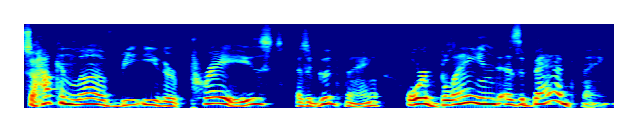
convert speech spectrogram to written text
So, how can love be either praised as a good thing or blamed as a bad thing?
